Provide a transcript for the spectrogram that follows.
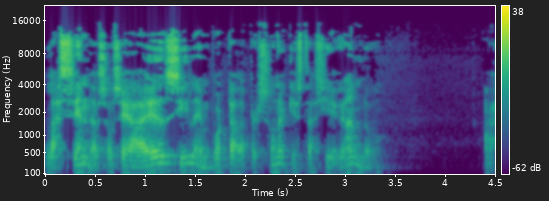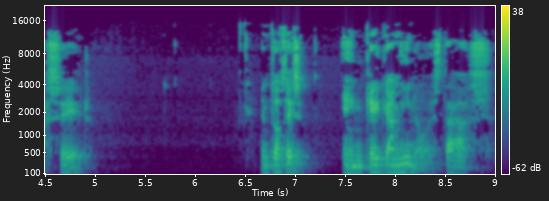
las sendas. O sea, a Él sí le importa la persona que estás llegando a ser. Entonces, ¿en qué camino estás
